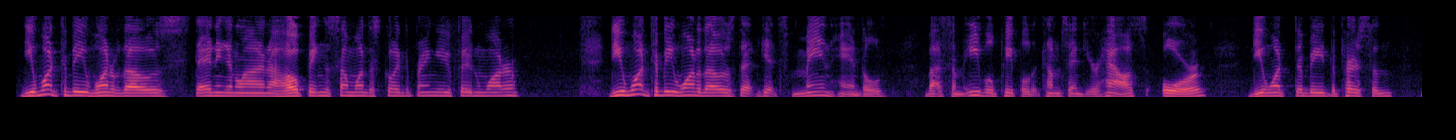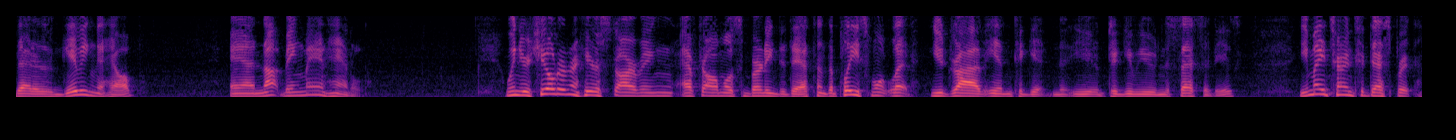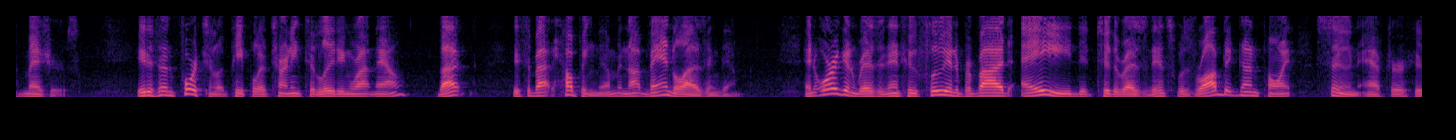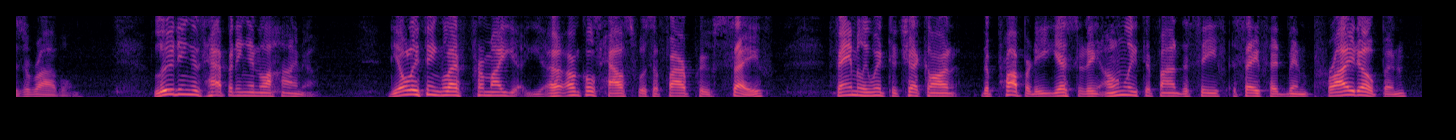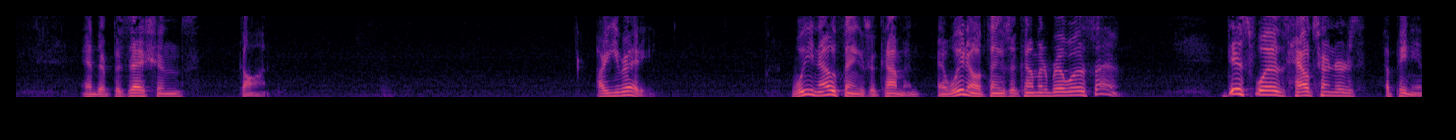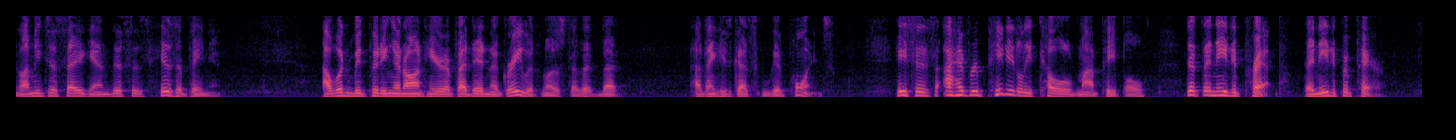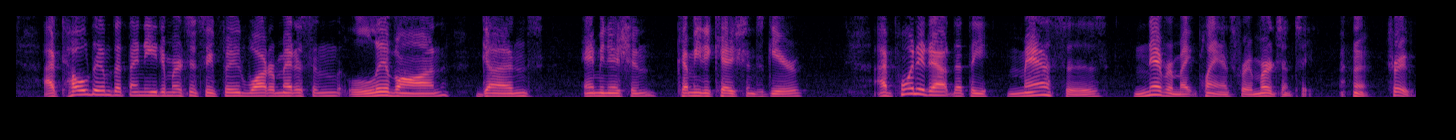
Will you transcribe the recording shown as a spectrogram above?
Do you want to be one of those standing in line hoping someone is going to bring you food and water? Do you want to be one of those that gets manhandled by some evil people that comes into your house? Or do you want to be the person that is giving the help and not being manhandled? When your children are here starving after almost burning to death and the police won't let you drive in to get you to give you necessities, you may turn to desperate measures. It is unfortunate people are turning to looting right now, but it's about helping them and not vandalizing them. An Oregon resident who flew in to provide aid to the residents was robbed at gunpoint soon after his arrival. Looting is happening in Lahaina. The only thing left from my uh, uncle's house was a fireproof safe. Family went to check on the property yesterday only to find the safe, safe had been pried open and their possessions gone. Are you ready? We know things are coming, and we know things are coming real, real soon. This was Hal Turner's opinion. Let me just say again, this is his opinion. I wouldn't be putting it on here if I didn't agree with most of it, but I think he's got some good points. He says, I have repeatedly told my people that they need to prep, they need to prepare. I've told them that they need emergency food, water, medicine, live on, guns, ammunition, communications gear. I pointed out that the masses never make plans for emergency. True.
